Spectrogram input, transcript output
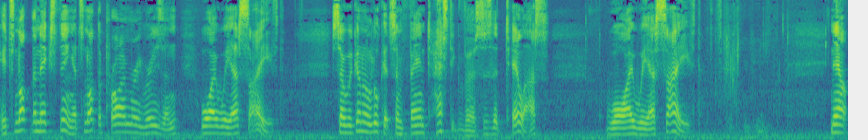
It's not the next thing. It's not the primary reason why we are saved. So we're going to look at some fantastic verses that tell us why we are saved. Now,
